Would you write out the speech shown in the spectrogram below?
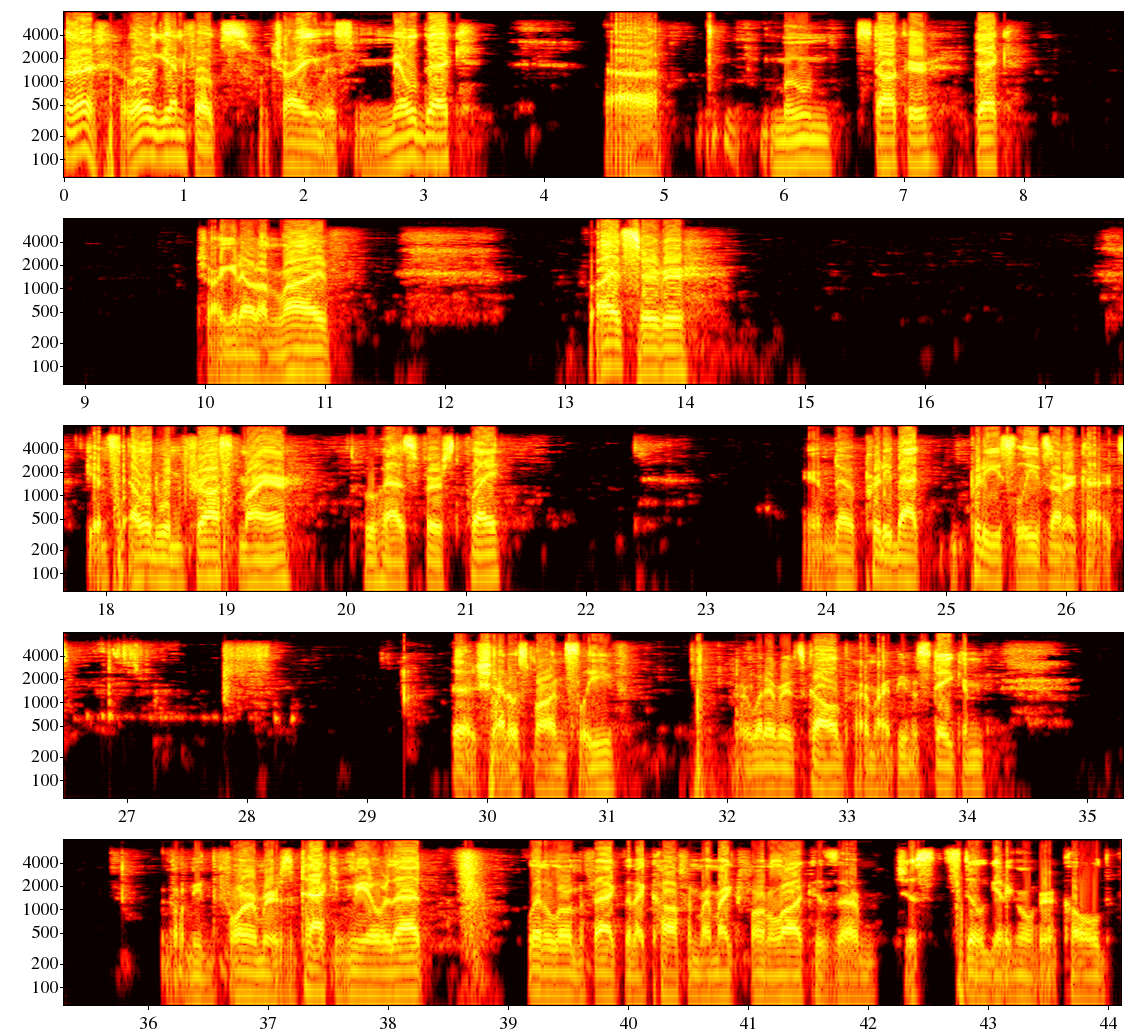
Alright, hello again folks. We're trying this mill deck, uh, moon stalker deck. Trying it out on live, live server, against Eladwen Frostmire, who has first play. And uh, pretty back, pretty sleeves on her cards the Shadow Spawn sleeve, or whatever it's called. I might be mistaken. I don't need the foreigners attacking me over that, let alone the fact that I cough in my microphone a lot because I'm just still getting over a cold.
